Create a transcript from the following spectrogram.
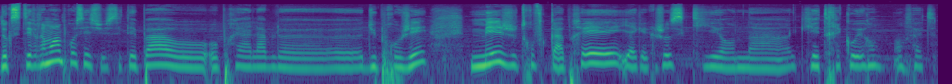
Donc c'était vraiment un processus, c'était pas au, préalable euh, du projet, mais je trouve qu'après il y a quelque chose qui en a, qui est très cohérent en fait.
